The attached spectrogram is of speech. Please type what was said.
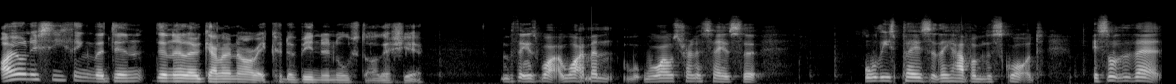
I honestly think that Dan- Danilo Gallinari could have been an All Star this year. The thing is, what what I meant, what I was trying to say is that all these players that they have on the squad, it's not that they're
